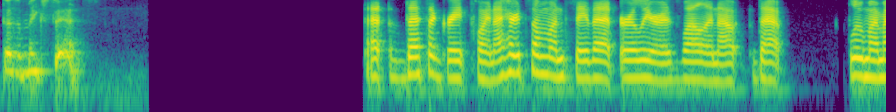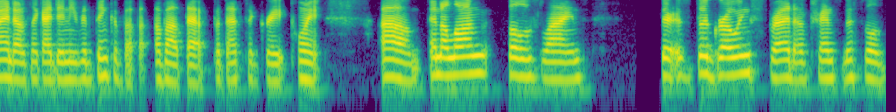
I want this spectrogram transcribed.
Doesn't make sense. That that's a great point. I heard someone say that earlier as well, and I, that blew my mind. I was like, I didn't even think about about that, but that's a great point. Um, and along those lines, there's the growing spread of transmissible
